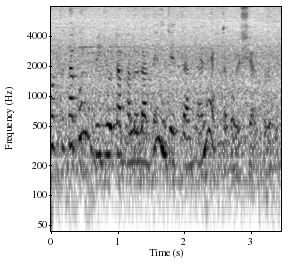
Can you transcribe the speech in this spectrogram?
করতে থাকুন, ভিডিওটা ভালো লাগবে নিজের টাইমলাইনে একটা করে শেয়ার করে দিন।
